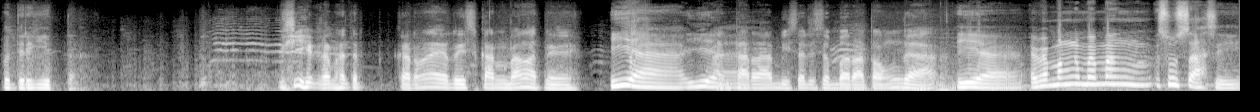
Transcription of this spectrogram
buat diri kita. Iya karena karena riskan banget nih Iya, iya. antara bisa disebar atau enggak. Iya, eh, memang memang susah sih.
